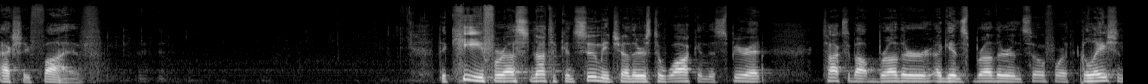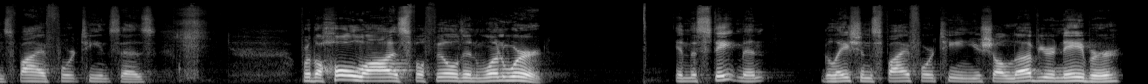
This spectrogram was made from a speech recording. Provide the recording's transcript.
actually 5. The key for us not to consume each other is to walk in the Spirit. Talks about brother against brother and so forth. Galatians 5:14 says, "For the whole law is fulfilled in one word." In the statement Galatians 5:14, "You shall love your neighbor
